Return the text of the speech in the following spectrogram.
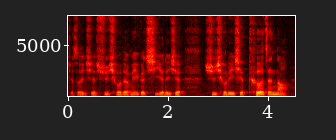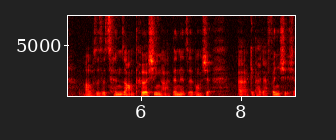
就是一些需求的每个企业的一些需求的一些特征呐，啊，或者是成长特性啊等等这些东西。呃，给大家分析一下。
